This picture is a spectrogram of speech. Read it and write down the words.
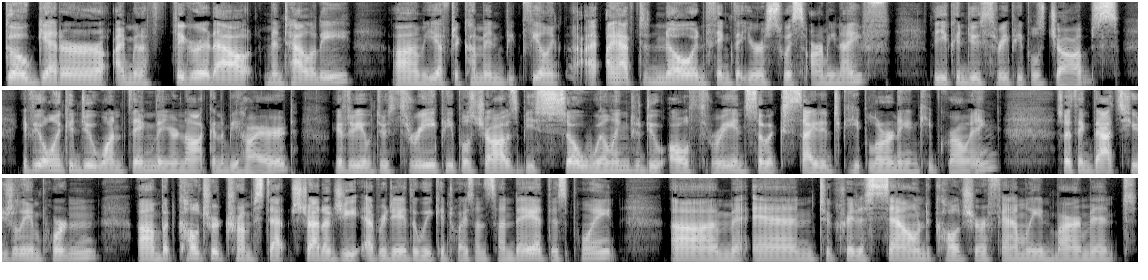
go getter, I'm going to figure it out mentality. Um, you have to come in feeling, I, I, have to know and think that you're a Swiss Army knife, that you can do three people's jobs. If you only can do one thing, then you're not going to be hired. You have to be able to do three people's jobs, be so willing to do all three and so excited to keep learning and keep growing. So I think that's hugely important. Um, but culture trumps st- strategy every day of the week and twice on Sunday at this point. Um, and to create a sound culture, a family environment,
